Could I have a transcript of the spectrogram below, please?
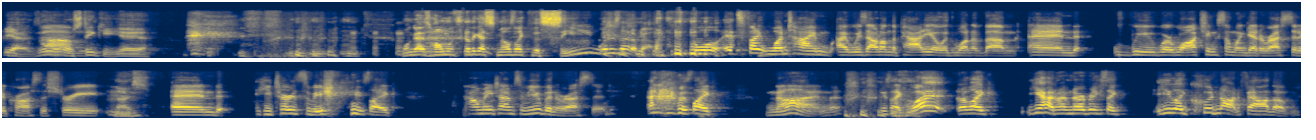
yeah, it's a little Um, stinky. Yeah, yeah. One guy's homeless, the other guy smells like the sea. What is that about? well, it's funny. One time I was out on the patio with one of them and we were watching someone get arrested across the street. Mm. nice. And he turns to me, he's like, How many times have you been arrested? And I was like, None. He's like, What? I'm like, Yeah, and I've never been. He's like, he like could not fathom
